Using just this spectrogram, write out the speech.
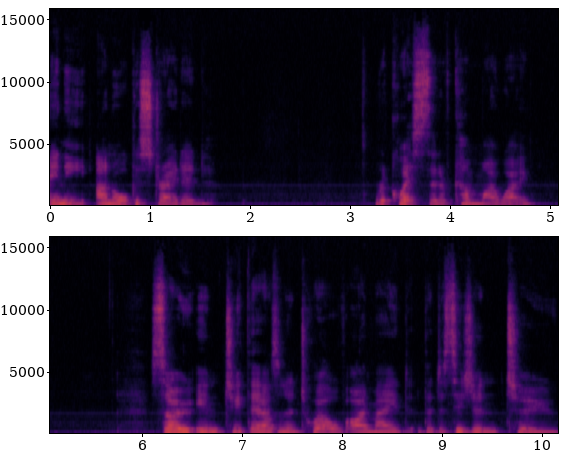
any unorchestrated requests that have come my way. So in 2012 i made the decision to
